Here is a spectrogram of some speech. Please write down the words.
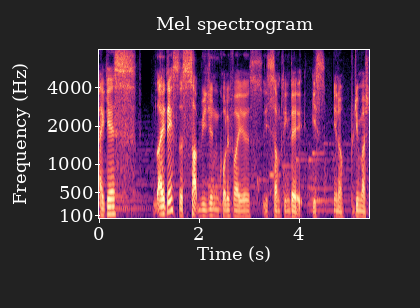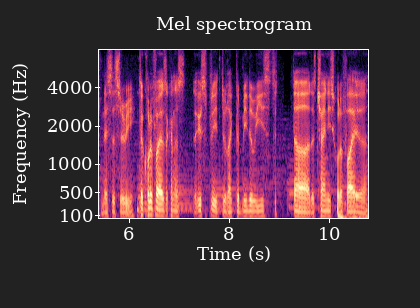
I guess I guess the sub-region qualifiers is something that is, you know, pretty much necessary. The qualifiers are kind of split into like the Middle East, uh, the Chinese qualifier,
